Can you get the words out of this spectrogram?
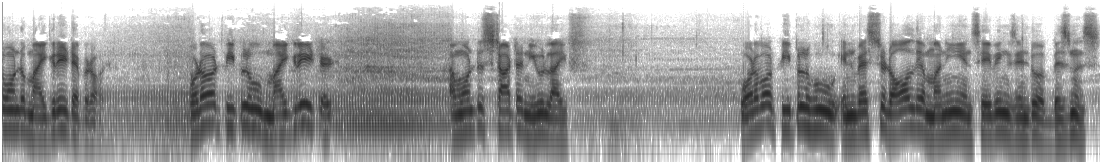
who want to migrate abroad? What about people who migrated and want to start a new life? What about people who invested all their money and savings into a business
